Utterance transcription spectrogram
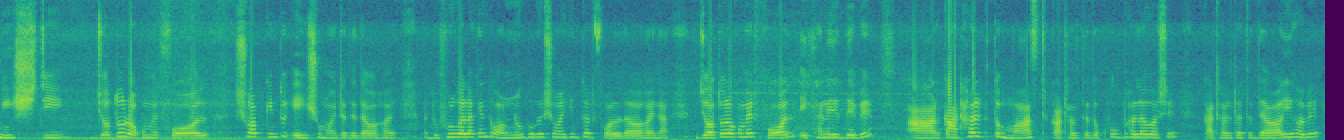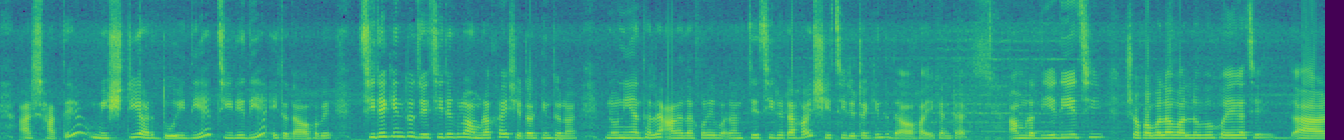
মিষ্টি যত রকমের ফল, সব কিন্তু এই সময়টাতে দেওয়া হয়। দুপুরবেলা কিন্তু অন্নভোগের সময় কিন্তু আর ফল দেওয়া হয় না। যত রকমের ফল এখানে দেবে, আর কাঁঠালটা তো মাস্ট কাঁঠালটা তো খুব ভালোবাসে কাঁঠালটা তো দেওয়াই হবে। আর সাথে মিষ্টি আর দই দিয়ে, চিড়ে দিয়ে এটা দেওয়া হবে। চিড়ে কিন্তু যে চিড়েগুলো আমরা খাই সেটার কিন্তু নয়। ননিয়া ধালে আলাদা করে যে চিড়েটা হয় সেই চিড়েটা কিন্তু দেওয়া হয় এখানটায়। আমরা দিয়ে দিয়েছি, সকালবেলা বাল্যভোগ হয়ে গেছে, আর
